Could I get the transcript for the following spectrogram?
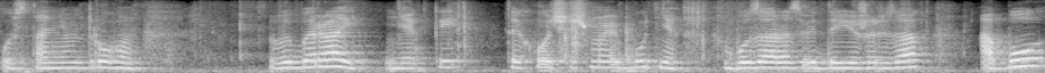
останнім другом. Вибирай, який ти хочеш майбутнє, або зараз віддаєш різак, або,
